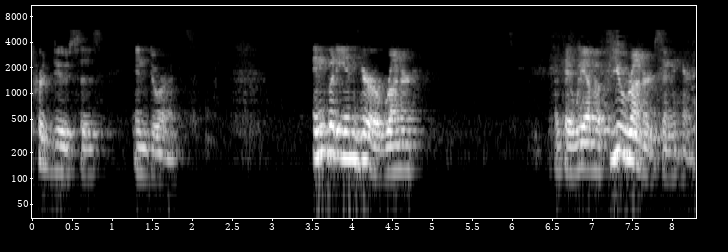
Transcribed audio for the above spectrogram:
produces endurance. Anybody in here a runner? Okay, we have a few runners in here.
